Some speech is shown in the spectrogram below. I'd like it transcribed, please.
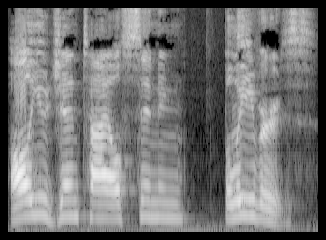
All you Gentile sinning believers.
